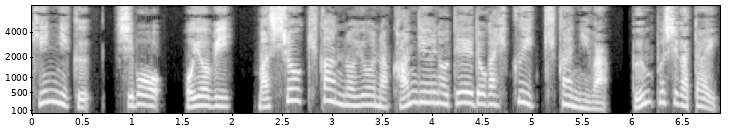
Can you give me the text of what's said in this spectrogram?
筋肉、脂肪、及び末梢器官のような寒流の程度が低い器官には分布しがたい。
